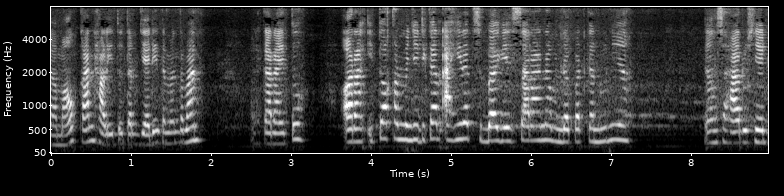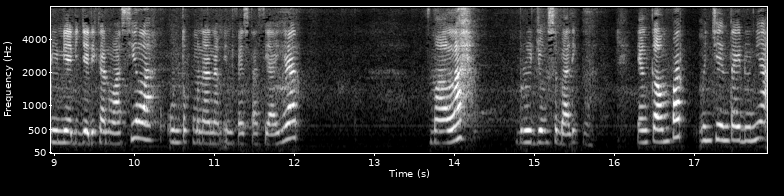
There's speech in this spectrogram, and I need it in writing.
Gak mau kan hal itu terjadi teman-teman? Oleh karena itu, orang itu akan menjadikan akhirat sebagai sarana mendapatkan dunia. Yang seharusnya dunia dijadikan wasilah untuk menanam investasi akhirat, malah berujung sebaliknya. Yang keempat, mencintai dunia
